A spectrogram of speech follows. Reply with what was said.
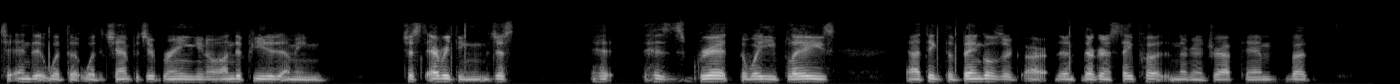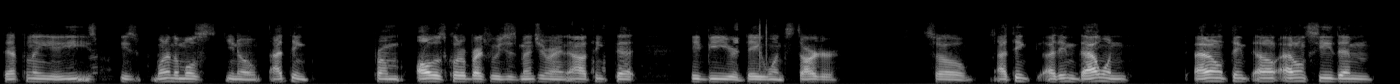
to end it with the with the championship ring, you know, undefeated. I mean, just everything, just his grit, the way he plays. I think the Bengals are, are they're, they're going to stay put and they're going to draft him. But definitely, he's he's one of the most you know I think from all those quarterbacks we just mentioned right now, I think that he'd be your day one starter. So I think I think that one. I don't think I don't I don't see them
